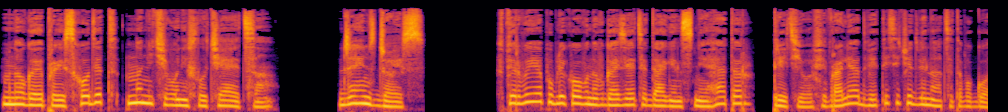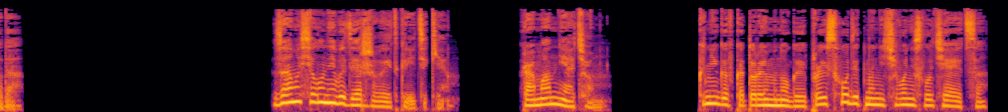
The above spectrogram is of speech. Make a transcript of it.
Многое происходит, но ничего не случается. Джеймс Джойс. Впервые опубликовано в газете Dagens Nyheter 3 февраля 2012 года. Замысел не выдерживает критики. Роман ни о чем. Книга, в которой многое происходит, но ничего не случается.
